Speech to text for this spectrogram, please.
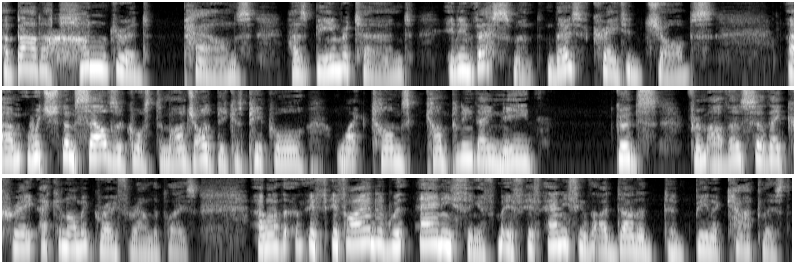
about a hundred pounds has been returned in investment. And those have created jobs, um, which themselves, of course, demand jobs because people like Tom's company, they need goods from others, so they create economic growth around the place. And if if I ended with anything, if if, if anything that I'd done had, had been a catalyst,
